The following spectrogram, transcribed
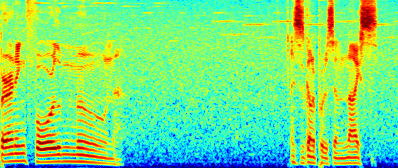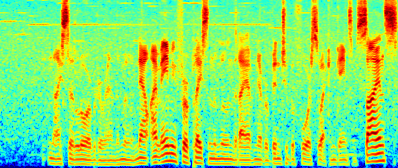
burning for the moon. This is going to put us in a nice, nice little orbit around the moon. Now, I'm aiming for a place on the moon that I have never been to before so I can gain some science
